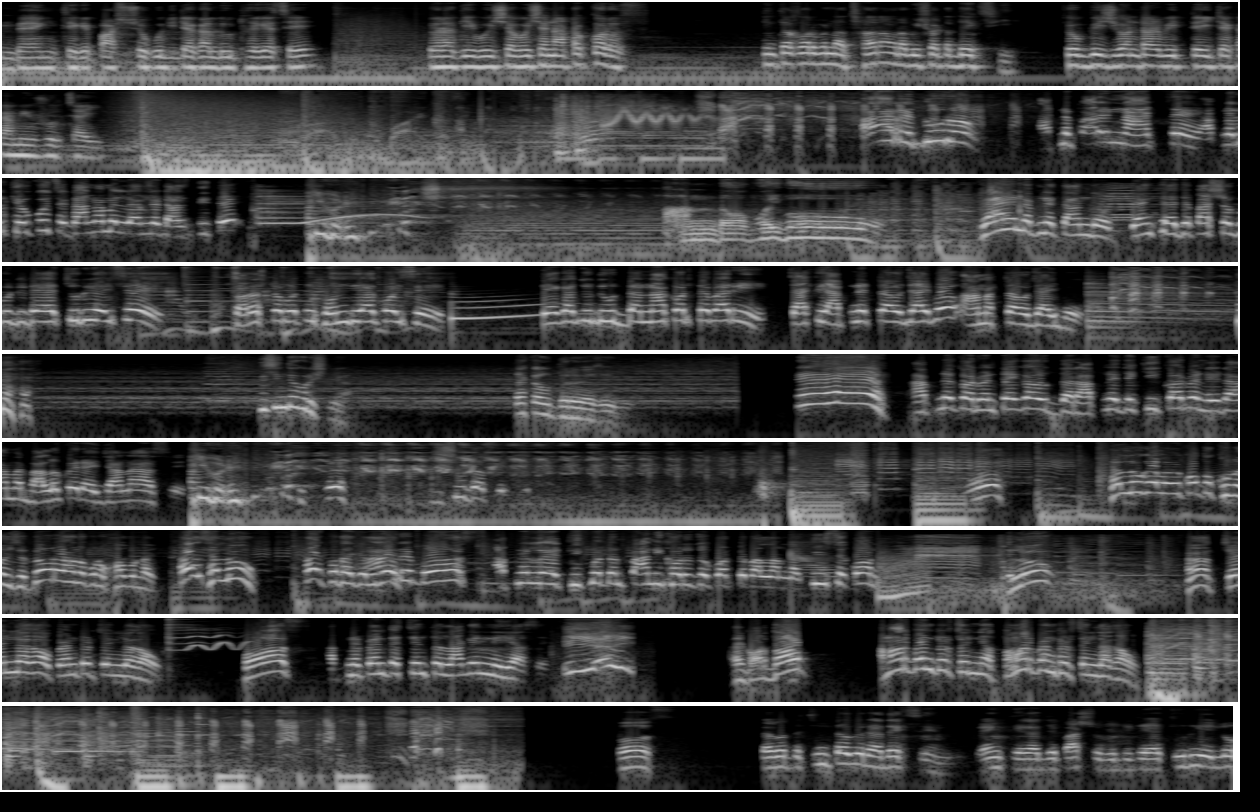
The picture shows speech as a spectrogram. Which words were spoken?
Bank থেকে পাঁচশো কোটি টাকা লুট হয়ে গেছে। তোরা কি বৈশা বৈশা নাটক করস? চিন্তা করবেন না স্যার আমরা বিষয়টা দেখছি। চব্বিশ ঘণ্টার ভিত্তে এই টাকা আমি উসুল চাই। আরে দূর। আপনি পারেন না হাঁটতে। আপনার কেউ কইছে ডানা মেললে আপনি ডান্স দিতে। তাণ্ডব হইব। রাহেন আপনি তান্দব ব্যাংক থেকে যে পাঁচশো কোটি টাকা চুরি হয়েছে ফোন দিয়া কইছে টাকা যদি উদ্ধার না করতে পারি চাকরি আপনারটাও যাইবো আমারটাও যাইবো। তুই চিন্তা করিস না। টাকা উদ্ধার হয়ে এ, আপনি করবেন টাকা উদ্ধার। আপনি যে কি করবেন এটা আমার ভালো করে জানা আছে। এ, শুধু আপনি- এ হ্যালো গেল কতক্ষণ হয়েছে দৌড়ে এখনও কোনো খবর নাই। এই হ্যালো এই কোথায় গেলি? আরে বস। আপনার ঠিক মতন পানি খরচও করতে পারলাম না। কি হইছে কোন? হ্যালো হ্যাঁ চেন লাগাও প্যান্টের চেন লাগাও। বস আপনি প্যান্টের চেন তো লাগেন নেই আছে। এই গর্দব আমার প্যান্টের চেন না তোমার প্যান্টের চেন লাগাও। বস তা কথা চিন্তা করে দেখছেন। ব্যাংক থেকে যে পাঁচশো কোটি টাকা চুরি হইল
